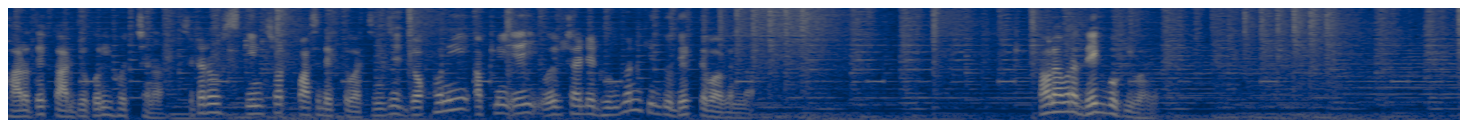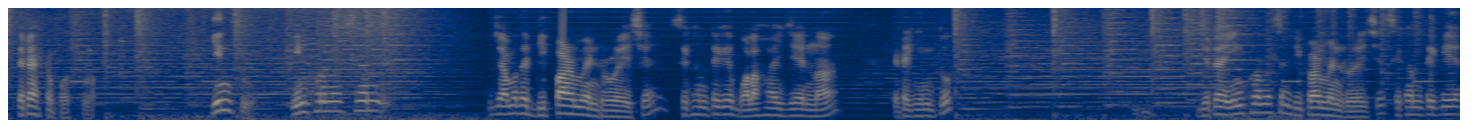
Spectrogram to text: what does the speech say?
ভারতে কার্যকরী হচ্ছে না। সেটারও স্ক্রিনশট পাশে দেখতে পাচ্ছেন যে যখনই আপনি এই ওয়েবসাইটে ঢুকবেন কিন্তু দেখতে পাবেন না। তাহলে আমরা দেখব কীভাবে? সেটা একটা প্রশ্ন। কিন্তু ইনফরমেশন যে আমাদের ডিপার্টমেন্ট রয়েছে, সেখান থেকে বলা হয় যে না, এটা কিন্তু যেটা ইনফরমেশন ডিপার্টমেন্ট রয়েছে, সেখান থেকে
